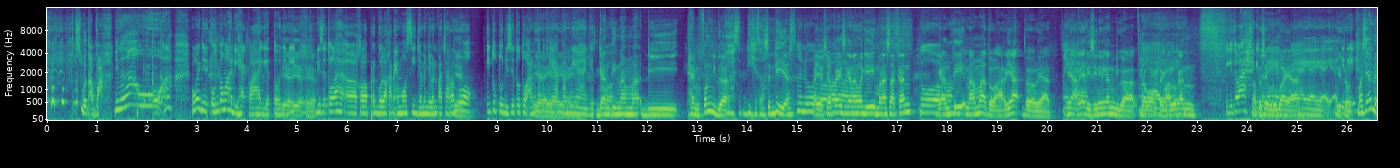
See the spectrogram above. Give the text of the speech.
Terus buat apa? ya nggak tahu. Ah, Pokoknya jadi untung lah di hack lah gitu. Iya, Jadi iya, iya. di situlah eh, kalau pergolakan emosi zaman-zaman pacaran Iya. tuh itu tuh di situ tuh Anka Iya, tuh iya, kelihatannya iya, iya. gitu. Ganti nama di handphone juga Wah, sedih tuh. sedih ya. Aduh. Ayo siapa yang sekarang lagi merasakan Duh. ganti nama tuh Arya tuh lihat. Ini Iya. Arya di sini kan juga berapa Iya, waktu yang iya, lalu iya. kan Ya gitulah. Statusnya gitu berubah ya. Iya iya iya. Ya. gitu. Jadi Masih ada?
